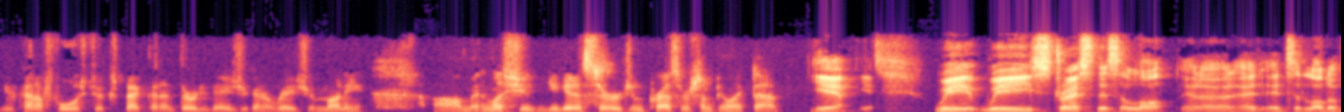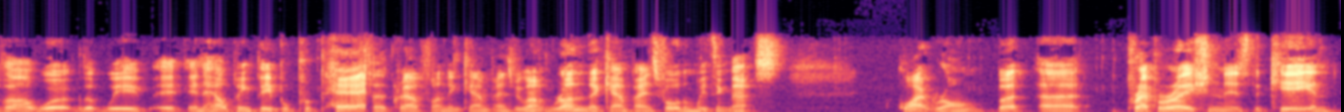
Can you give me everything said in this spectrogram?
you're kind of foolish to expect that in 30 days you're going to raise your money, um, unless you, you get a surge in press or something like that. Yeah, we we stress this a lot. You know, it, it's a lot of our work that we in helping people prepare for crowdfunding campaigns. We won't run the campaigns for them. We think that's quite wrong, but uh, preparation is the key and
